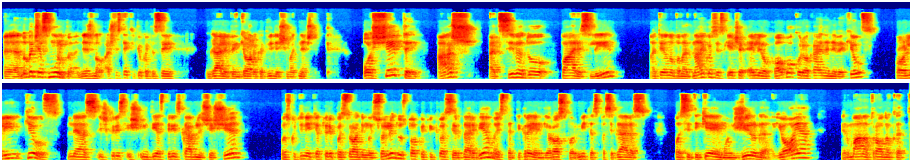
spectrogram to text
E, nu, bet čia smulkmena, nežinau, aš vis tiek tikiu, kad jisai gali 15-20 atnešti. O šiaip tai aš atsivedu Paris Lee, atėjo nuo Panatinaikos, jis keičia Elio Kobo, kurio kaina nebekils, o Lee kils, nes iškris iš imties 3,6, paskutiniai keturi pasirodymai solidus, tokio tikiuosi ir dar vieno, jis ten tikrai ant geros formytės pasigavęs pasitikėjimo žirgą joja ir man atrodo, kad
